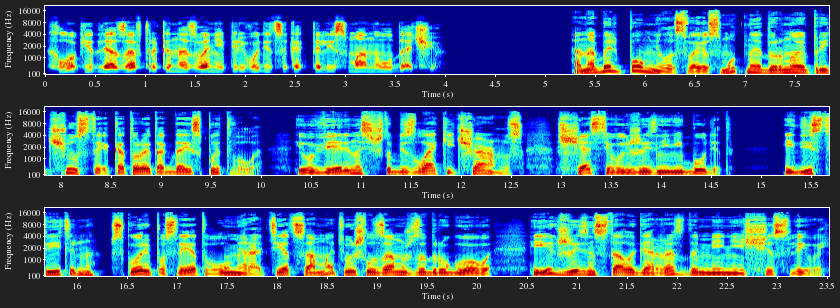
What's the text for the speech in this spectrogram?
Хлопья для завтрака название переводится как «талисманы удачи». Аннабель помнила свое смутное дурное предчувствие, которое тогда испытывала, и уверенность, что без Лаки Чармс счастья в их жизни не будет. И действительно, вскоре после этого умер отец, а мать вышла замуж за другого, и их жизнь стала гораздо менее счастливой.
